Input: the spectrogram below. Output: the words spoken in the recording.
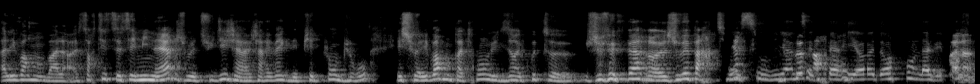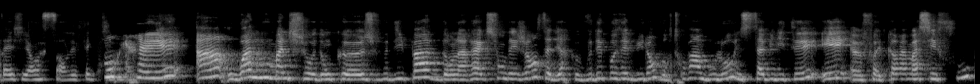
aller voir mon bah, la sortie de ce séminaire, je me suis dit, j'arrivais avec des pieds de plomb au bureau et je suis allée voir mon patron en lui disant, écoute, euh, je vais faire, euh, je vais partir. Je me souviens de cette période, on l'avait partagé ensemble, effectivement. Pour créer un one woman show. Donc, euh, je vous dis pas dans la réaction des gens, c'est-à-dire que vous déposez le bilan, vous retrouvez un boulot, une stabilité et il faut être quand même assez fou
